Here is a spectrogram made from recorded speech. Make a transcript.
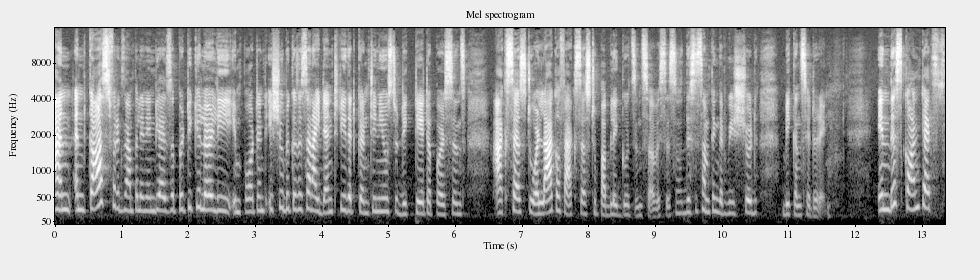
And, and caste, for example, in India is a particularly important issue because it's an identity that continues to dictate a person's access to or lack of access to public goods and services. So this is something that we should be considering. In this context,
